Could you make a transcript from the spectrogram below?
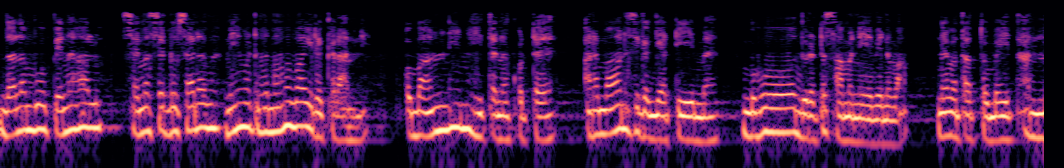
දලඹුව පෙනහළු සෙමසෙඩු සරව මේවටද මම වෛර කරන්නේ? ඔබ අන්නේම හිතනකොට අර මානසික ගැටීම බොහෝ දුරට සමනය වෙනවා. නැවතත් ඔබ හිතන්න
